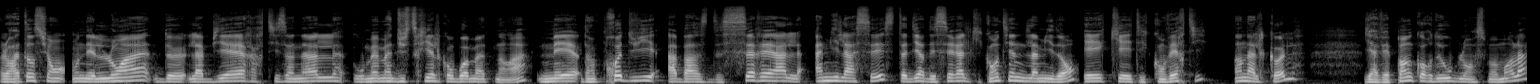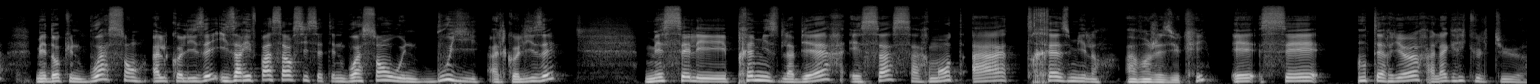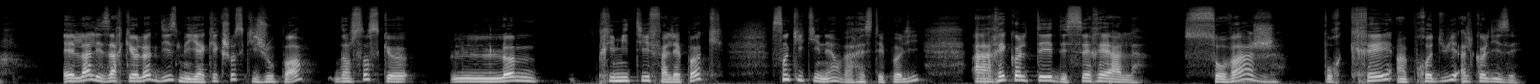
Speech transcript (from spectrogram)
alors attention, on est loin de la bière artisanale ou même industrielle qu'on boit maintenant, hein, mais d'un produit à base de céréales amylacées, c'est-à-dire des céréales qui contiennent de l'amidon et qui a été converti en alcool. Il n'y avait pas encore de houblon à ce moment-là, mais donc une boisson alcoolisée. Ils n'arrivent pas à savoir si c'était une boisson ou une bouillie alcoolisée, mais c'est les prémices de la bière et ça, ça remonte à 13 000 ans avant Jésus-Christ. Et c'est antérieure à l'agriculture. Et là, les archéologues disent, mais il y a quelque chose qui joue pas, dans le sens que l'homme primitif à l'époque, sans kikiner, on va rester poli, a récolté des céréales sauvages pour créer un produit alcoolisé.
